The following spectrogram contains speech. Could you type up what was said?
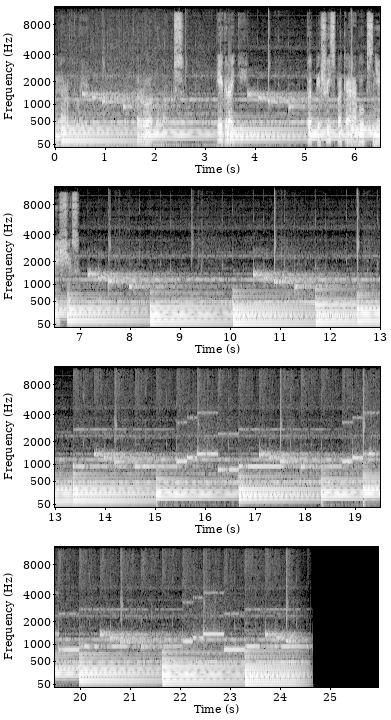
Мертвые. Роблокс. Игроки. Подпишись пока Robux не исчез.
